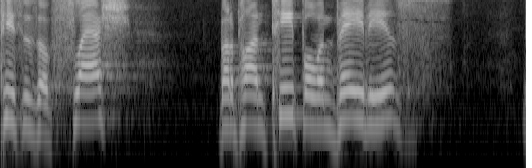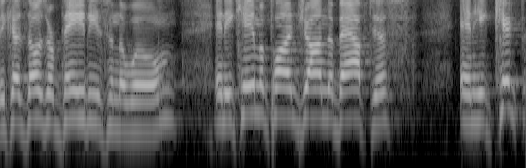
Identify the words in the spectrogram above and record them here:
pieces of flesh, but upon people and babies, because those are babies in the womb. And he came upon John the Baptist and he kicked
